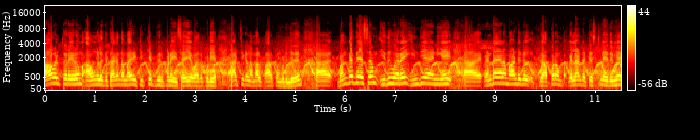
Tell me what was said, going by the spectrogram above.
காவல்துறையினரும் அவங்களுக்கு தகுந்த மாதிரி டிக்கெட் விற்பனை செய்ய வரக்கூடிய காட்சிகள் நம்மால் பார்க்க முடிஞ்சது. வங்கதேசம் இதுவரை இந்திய அணியை ரெண்டாயிரம் ஆண்டுகளுக்கு அப்புறம் விளையாண்ட டெஸ்ட்டில் எதுவுமே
